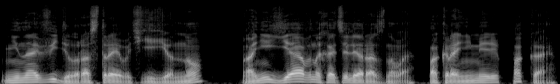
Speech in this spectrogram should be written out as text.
ненавидел расстраивать ее, но они явно хотели разного, по крайней мере, пока.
